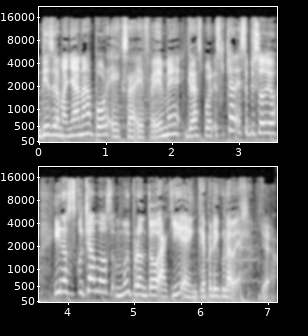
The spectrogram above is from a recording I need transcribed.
10 de la mañana por Exa FM. Gracias por escuchar este episodio y nos escuchamos muy pronto aquí en ¿Qué película ver? Yeah.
